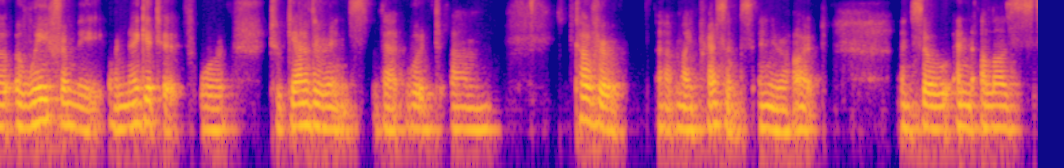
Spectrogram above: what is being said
uh, away from me or negative or to gatherings that would um, cover uh, my presence in your heart. And so, and Allah's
